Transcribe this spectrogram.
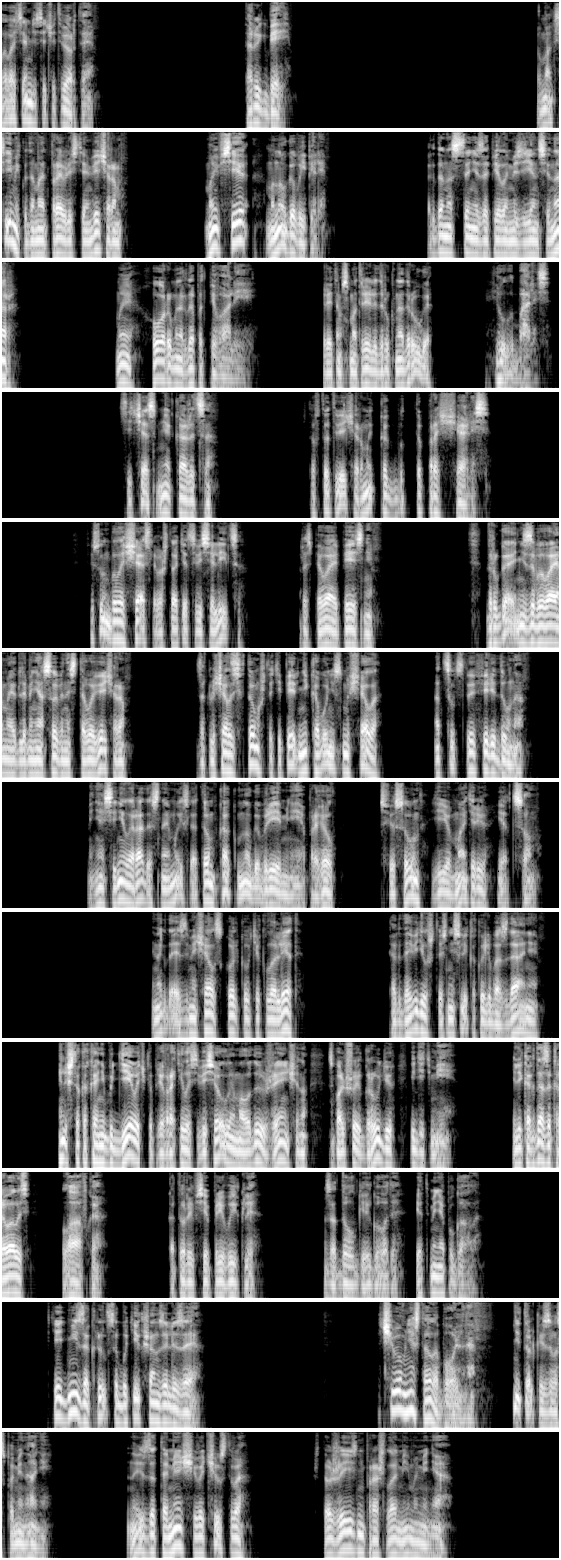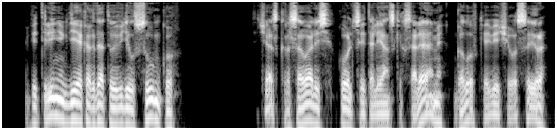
Глава 74. Тарык-бей. В Максиме, куда мы отправились тем вечером, мы все много выпили. Когда на сцене запела Мюзиен Синар, мы хором иногда подпевали ей. При этом смотрели друг на друга и улыбались. Сейчас мне кажется, что в тот вечер мы как будто прощались. Фисун была счастлива, что отец веселится, распевая песни. Другая незабываемая для меня особенность того вечера заключалась в том, что теперь никого не смущало отсутствие Феридуна. Меня осенила радостная мысль о том, как много времени я провел с Фисун, ее матерью и отцом. Иногда я замечал, сколько утекло лет, когда видел, что снесли какое-либо здание, или что какая-нибудь девочка превратилась в веселую молодую женщину с большой грудью и детьми, или когда закрывалась лавка, к которой все привыкли за долгие годы, и это меня пугало. В те дни закрылся бутик Шанзелизе, чего мне стало больно, не только из-за воспоминаний, но из-за томящего чувства, что жизнь прошла мимо меня. В витрине, где я когда-то увидел сумку, сейчас красовались кольца итальянских солями, головки овечьего сыра,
